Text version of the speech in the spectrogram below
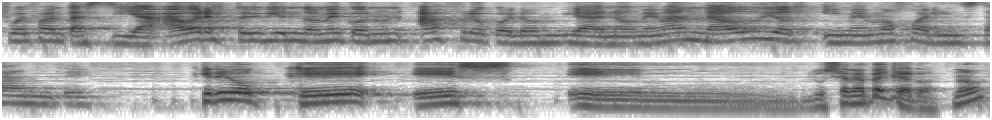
fue fantasía. Ahora estoy viéndome con un afrocolombiano. Me manda audios y me mojo al instante. Creo que es eh, Luciana Pecker, ¿no?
